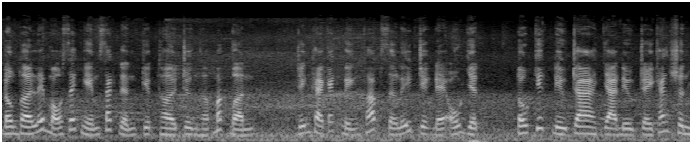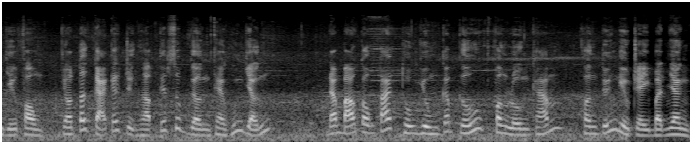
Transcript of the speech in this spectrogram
đồng thời lấy mẫu xét nghiệm xác định kịp thời trường hợp mắc bệnh, triển khai các biện pháp xử lý triệt để ổ dịch tổ chức điều tra và điều trị kháng sinh dự phòng cho tất cả các trường hợp tiếp xúc gần theo hướng dẫn, đảm bảo công tác thu dung cấp cứu, phân luồng khám, phân tuyến điều trị bệnh nhân,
